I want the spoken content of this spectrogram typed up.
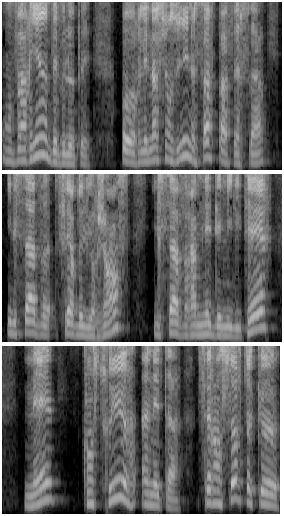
on va rien développer. Or, les Nations Unies ne savent pas faire ça. Ils savent faire de l'urgence, ils savent ramener des militaires, mais construire un État, faire en sorte que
